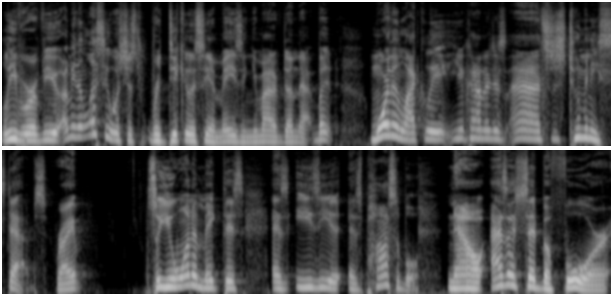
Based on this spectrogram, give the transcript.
leave a review? I mean unless it was just ridiculously amazing you might have done that but more than likely you kind of just ah it's just too many steps right? So you want to make this as easy as possible. Now as i said before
